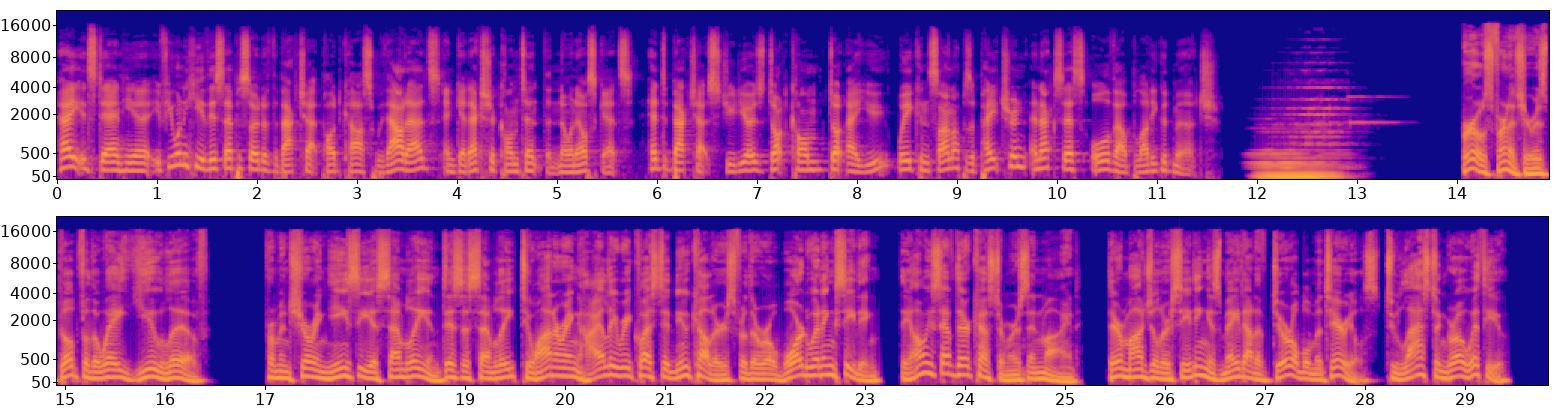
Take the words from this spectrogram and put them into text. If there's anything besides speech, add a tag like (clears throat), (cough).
Hey, it's Dan here. If you want to hear this episode of the Backchat podcast without ads and get extra content that no one else gets, head to backchatstudios.com.au where you can sign up as a patron and access all of our bloody good merch. Burrow's furniture is built for the way you live. From ensuring easy assembly and disassembly to honoring highly requested new colors for their award-winning seating, they always have their customers in mind. Their modular seating is made out of durable materials to last and grow with you.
